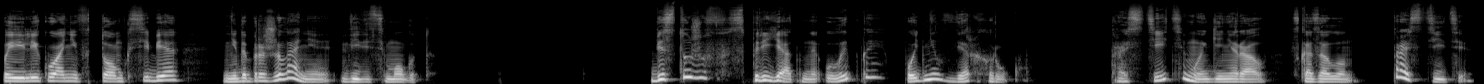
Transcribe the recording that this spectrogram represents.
По элику они в том к себе недоброжелание видеть могут. Бестужев с приятной улыбкой поднял вверх руку. «Простите, мой генерал», — сказал он, — «простите.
